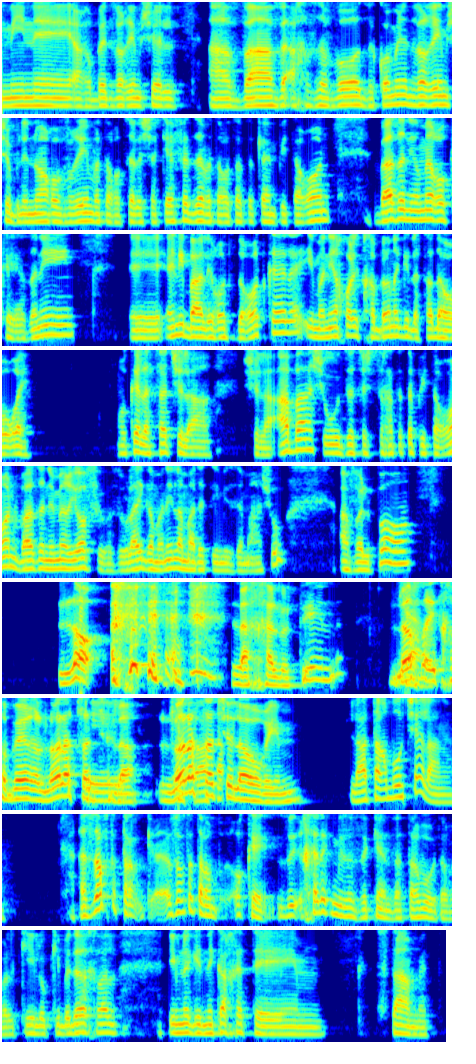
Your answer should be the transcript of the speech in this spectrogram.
מין אה, הרבה דברים של אהבה ואכזבות וכל מיני דברים שבני נוער עוברים ואתה רוצה לשקף את זה ואתה רוצה לתת להם פתרון. ואז אני אומר, אוקיי, אז אני, אה, אין לי בעיה לראות סדרות כאלה, אם אני יכול להתחבר נגיד לצד ההורה. אוקיי, לצד של, ה, של האבא, שהוא זה שצריך לתת את הפתרון, ואז אני אומר, יופי, אז אולי גם אני למדתי מזה משהו. אבל פה, לא, לחלוטין, לא כן. יכול להתחבר לא לצד כי, שלה, לא לצד. של ההורים. התרבות שלנו. עזוב את התרבות, עזוב את התרבות, אוקיי, זה, חלק מזה זה כן, זה התרבות, אבל כאילו, כי בדרך כלל, אם נגיד ניקח את, אה, סתם, את,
